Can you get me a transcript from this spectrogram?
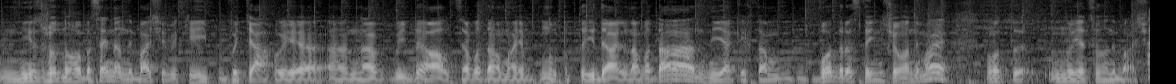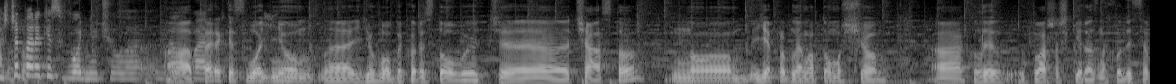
ні жодного басейна не бачив, який витягує е, на ідеал. Ця вода має, ну тобто ідеальна вода, ніяких там водоростей, нічого немає. От ну я цього не бачив. А ще жаль. перекис водню чула. А перекис водню е, його використовують е, часто, але є проблема в тому, що е, коли ваша шкіра знаходиться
